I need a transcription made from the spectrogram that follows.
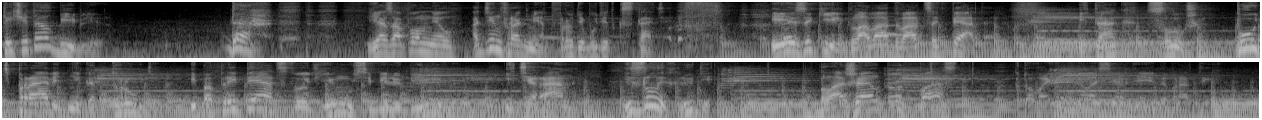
Ты читал Библию? Да. Я запомнил один фрагмент, вроде будет кстати. Иезекииль, глава 25. Итак, слушай. Путь праведника труден, ибо препятствуют ему себелюбивые и тираны, и злых людей. Блажен тот пастырь, кто во имя милосердия и доброты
